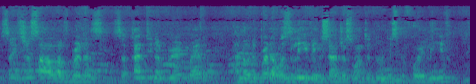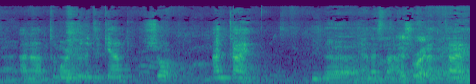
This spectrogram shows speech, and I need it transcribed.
so it's just all love, brothers. So continue bread. I know the brother was leaving, so I just want to do this before he leave. And um, tomorrow Unity Camp, sure, and time. You understand? That's right. On time.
